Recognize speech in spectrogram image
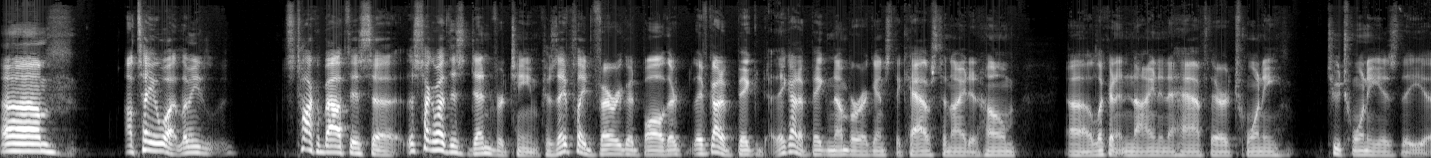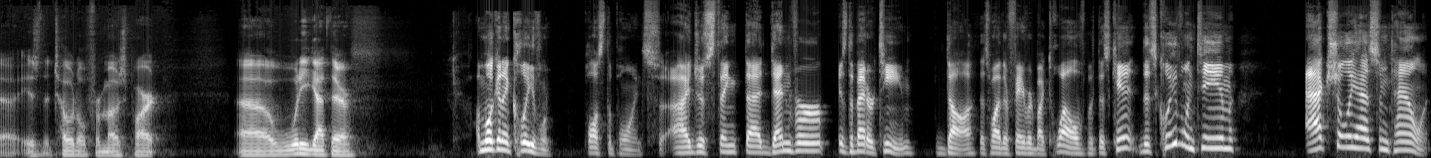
Um, I'll tell you what. Let me let's talk about this. Uh, let's talk about this Denver team because they played very good ball. They're they've got a big they got a big number against the Cavs tonight at home. Uh, looking at nine and a half there, 20, 220 is the uh, is the total for most part. Uh, what do you got there? I'm looking at Cleveland plus the points. I just think that Denver is the better team. Duh. That's why they're favored by 12. But this can't. This Cleveland team actually has some talent.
